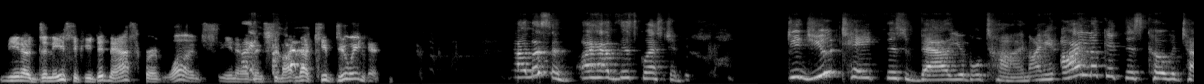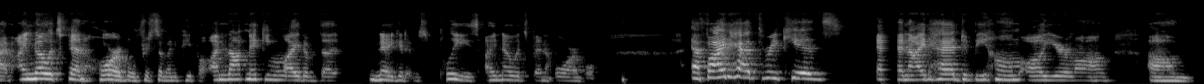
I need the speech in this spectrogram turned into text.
you know, Denise, if you didn't ask for it once, you know, then she might not keep doing it. Now, listen, I have this question. Did you take this valuable time? I mean, I look at this COVID time. I know it's been horrible for so many people. I'm not making light of the negatives. Please, I know it's been horrible. If I'd had three kids and I'd had to be home all year long. Um,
